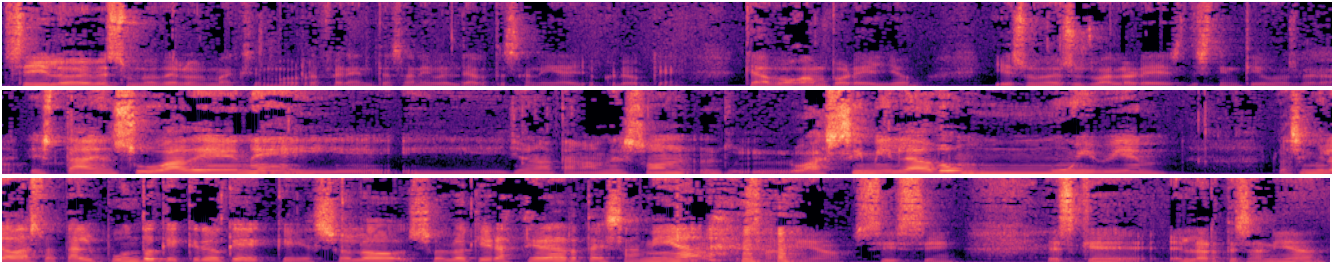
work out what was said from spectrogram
Sí, Loewe es uno de los máximos referentes a nivel de artesanía. Yo creo que, que abogan por ello y es uno de sus valores distintivos, ¿verdad? está en su ADN y, y Jonathan Anderson lo ha asimilado muy bien. Lo ha asimilado hasta tal punto que creo que, que solo, solo quiere hacer artesanía. Artesanía, sí, sí. Es que la artesanía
